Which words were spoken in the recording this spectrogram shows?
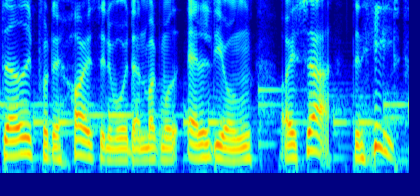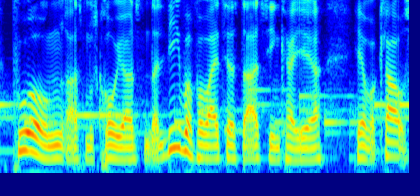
stadig på det højeste niveau i Danmark mod alle de unge. Og især den helt pure unge Rasmus Krog Jørgensen, der lige var på vej til at starte sin karriere, her hvor Claus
